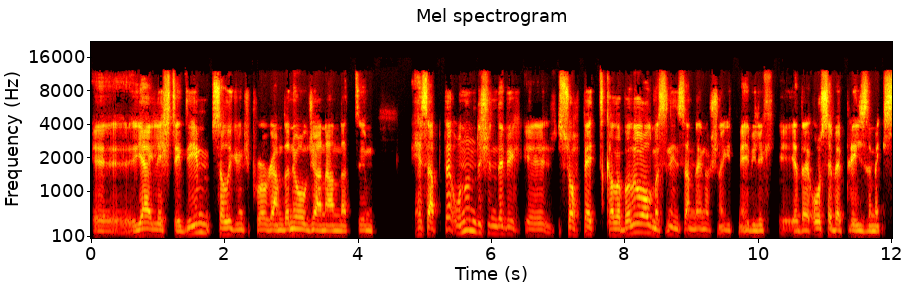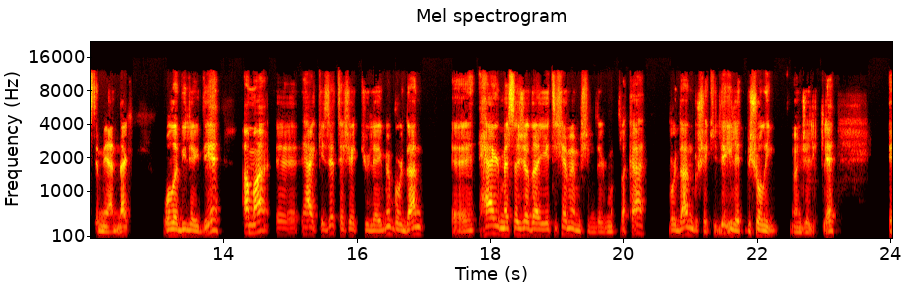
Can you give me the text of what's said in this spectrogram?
e, yerleştirdiğim, salı günkü programda ne olacağını anlattığım hesapta onun dışında bir e, sohbet kalabalığı olmasın insanların hoşuna gitmeyebilir e, ya da o sebeple izlemek istemeyenler olabilir diye. Ama e, herkese teşekkürlerimi buradan e, her mesaja da yetişememişimdir mutlaka. Buradan bu şekilde iletmiş olayım öncelikle. E,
